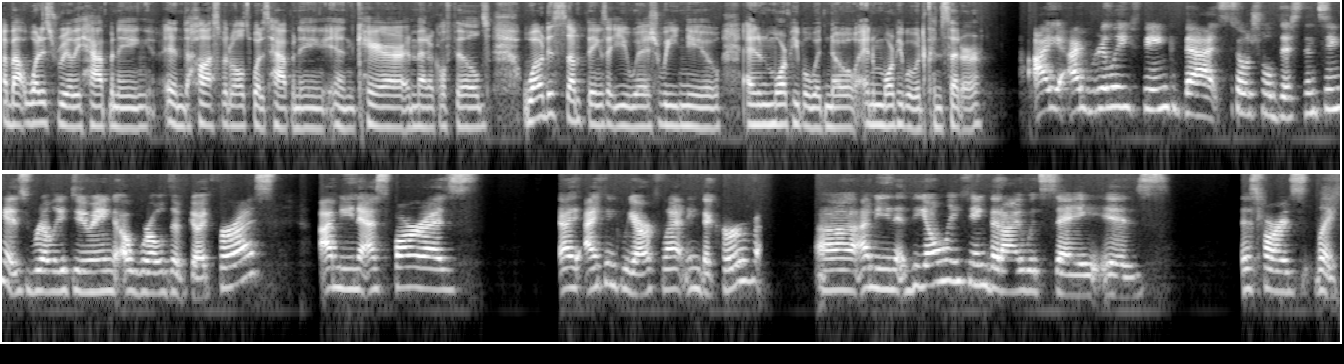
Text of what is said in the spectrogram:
about what is really happening in the hospitals what is happening in care and medical fields what is some things that you wish we knew and more people would know and more people would consider I, I really think that social distancing is really doing a world of good for us. I mean, as far as I, I think we are flattening the curve. Uh, I mean, the only thing that I would say is, as far as like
